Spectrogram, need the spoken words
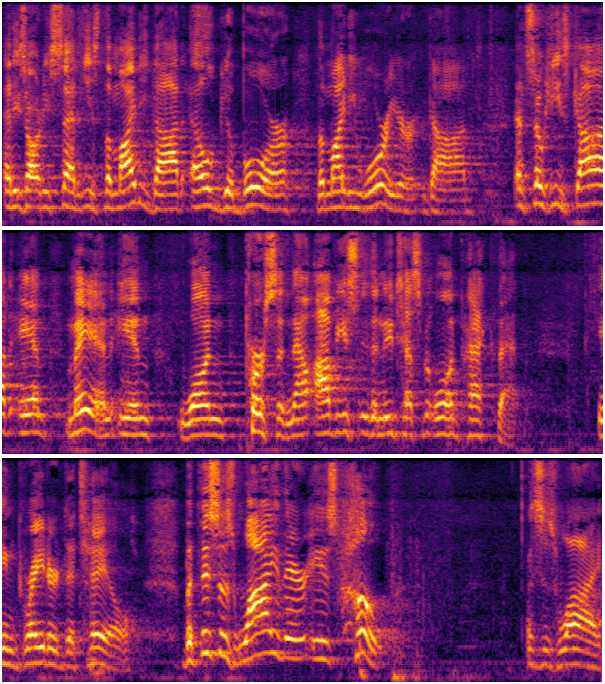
And he's already said he's the mighty God, El Gibbor, the mighty warrior God. And so he's God and man in one person. Now, obviously, the New Testament will unpack that in greater detail. But this is why there is hope. This is why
